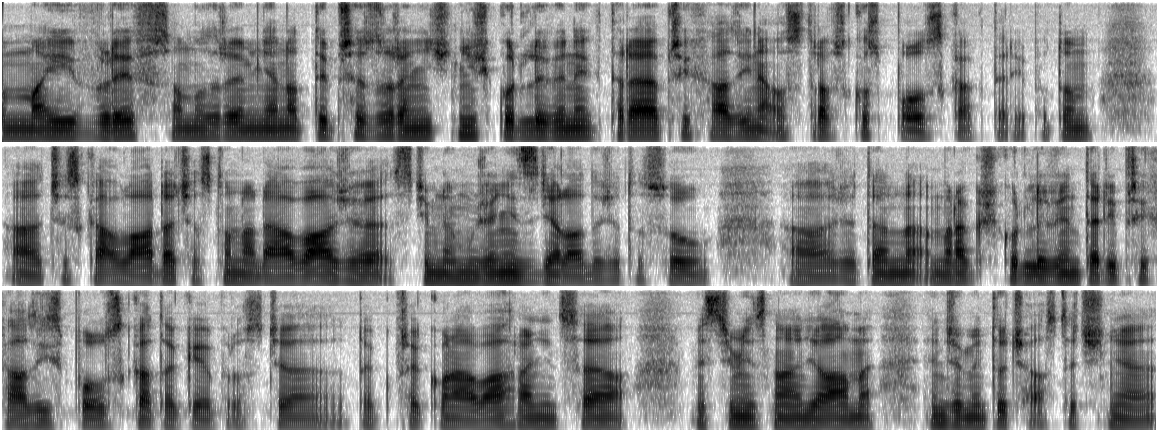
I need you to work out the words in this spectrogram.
mají vliv samozřejmě na ty přeshraniční škodliviny, které přichází na Ostravsko z Polska, který potom česká vláda často nadává, že s tím nemůže nic dělat, že to jsou, že ten mrak škodlivin, který přichází z Polska, tak je prostě, tak překonává hranice a my s tím nic neděláme, jenže my to částečně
